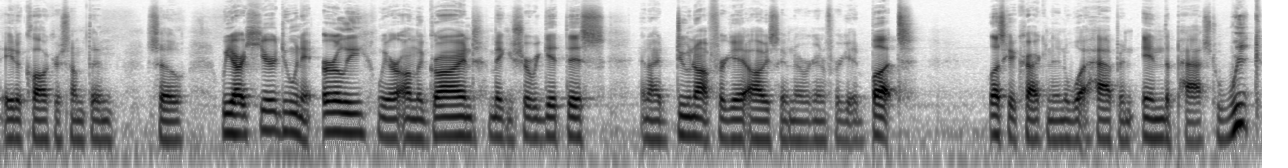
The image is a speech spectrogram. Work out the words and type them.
eight o'clock or something. So we are here doing it early. We are on the grind, making sure we get this. And I do not forget. Obviously, I'm never gonna forget, but let's get cracking into what happened in the past week.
